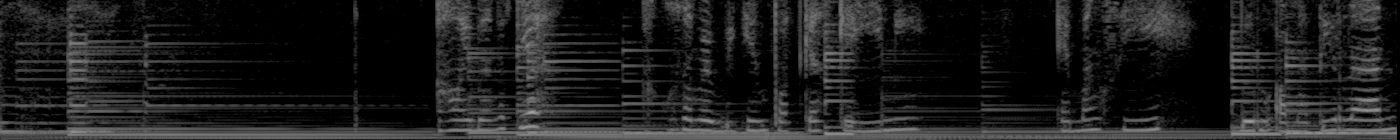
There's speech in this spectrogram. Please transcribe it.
hmm. Alay banget ya Sampai bikin podcast kayak gini. Emang sih baru amatiran.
